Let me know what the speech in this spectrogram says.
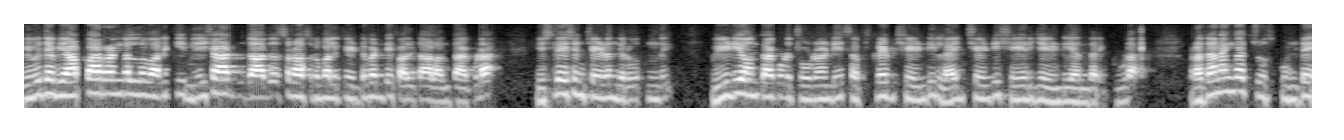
వివిధ వ్యాపార రంగంలో వాళ్ళకి మేషాది ద్వాదశ రాసుల వాళ్ళకి ఎటువంటి ఫలితాలంతా కూడా విశ్లేషణ చేయడం జరుగుతుంది. వీడియో అంతా కూడా చూడండి సబ్స్క్రైబ్ చేయండి లైక్ చేయండి షేర్ చేయండి అందరికి కూడా. ప్రధానంగా చూసుకుంటే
